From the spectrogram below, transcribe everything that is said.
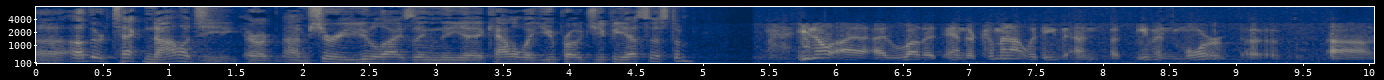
uh, other technology, or I'm sure you're utilizing the uh, Callaway uPro GPS system. You know, I, I love it, and they're coming out with even uh, even more. Uh, uh,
